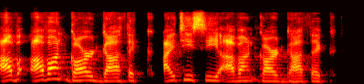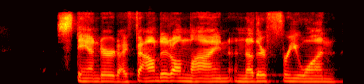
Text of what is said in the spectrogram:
av- avant-garde gothic ITC avant-garde gothic standard. I found it online, another free one.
